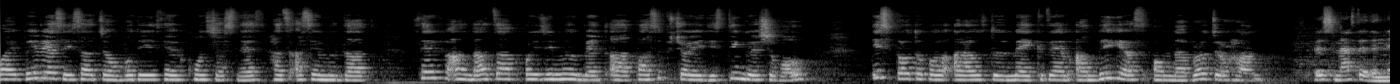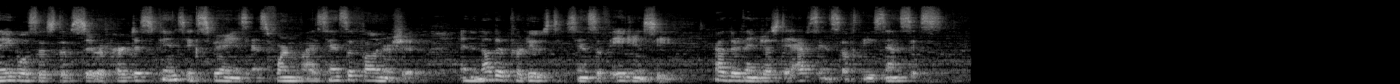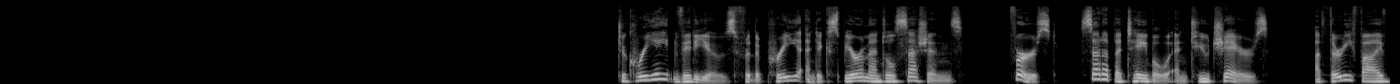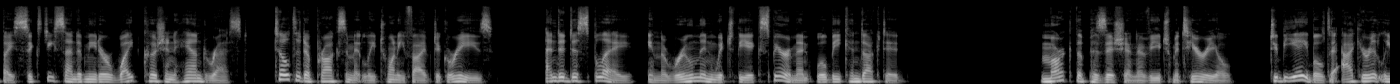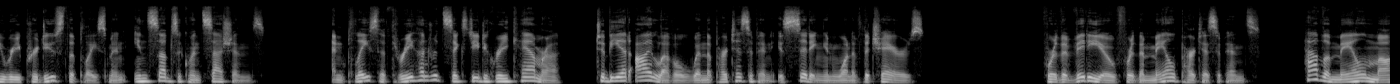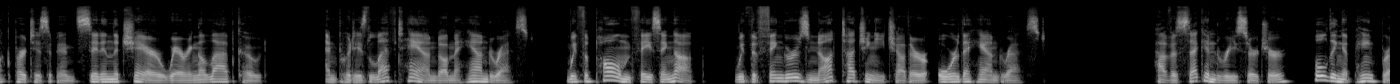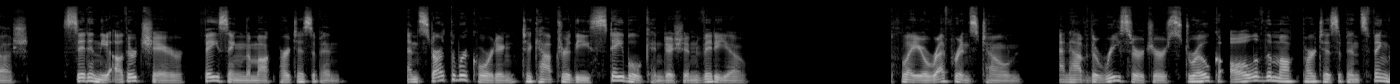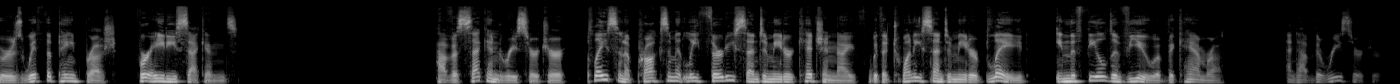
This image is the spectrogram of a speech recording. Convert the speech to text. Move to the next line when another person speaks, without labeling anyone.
while previous research on body self-consciousness has assumed that self and other origin movement are perceptually distinguishable, this protocol allows to make them ambiguous on the virtual hand.
This method enables us to observe participant's experience as formed by a sense of ownership and another produced sense of agency, rather than just the absence of these senses.
To create videos for the pre and experimental sessions, first, set up a table and two chairs, a 35 by 60 centimeter white cushion handrest tilted approximately 25 degrees, and a display in the room in which the experiment will be conducted. Mark the position of each material to be able to accurately reproduce the placement in subsequent sessions, and place a 360 degree camera to be at eye level when the participant is sitting in one of the chairs. For the video for the male participants, have a male mock participant sit in the chair wearing a lab coat and put his left hand on the handrest with the palm facing up with the fingers not touching each other or the handrest. Have a second researcher, holding a paintbrush, sit in the other chair facing the mock participant, and start the recording to capture the stable condition video. Play a reference tone and have the researcher stroke all of the mock participants' fingers with the paintbrush for 80 seconds. Have a second researcher place an approximately 30 centimeter kitchen knife with a 20 centimeter blade in the field of view of the camera, and have the researcher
